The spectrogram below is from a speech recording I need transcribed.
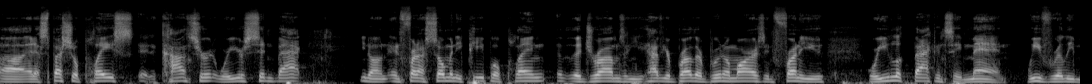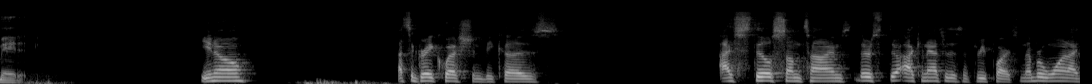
uh, at a special place at a concert where you're sitting back, you know, in front of so many people playing the drums, and you have your brother Bruno Mars in front of you, where you look back and say, "Man, we've really made it." You know, that's a great question because I still sometimes there's there, I can answer this in three parts. Number one, I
